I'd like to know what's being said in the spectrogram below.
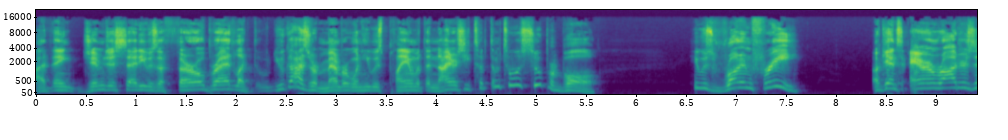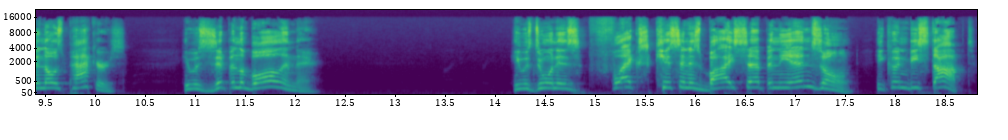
I think Jim just said he was a thoroughbred. Like you guys remember when he was playing with the Niners, he took them to a Super Bowl. He was running free against Aaron Rodgers and those Packers. He was zipping the ball in there. He was doing his flex, kissing his bicep in the end zone. He couldn't be stopped.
